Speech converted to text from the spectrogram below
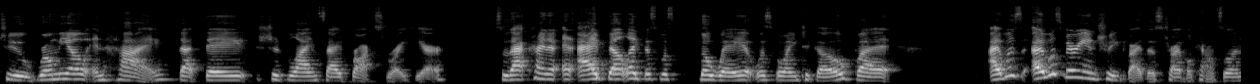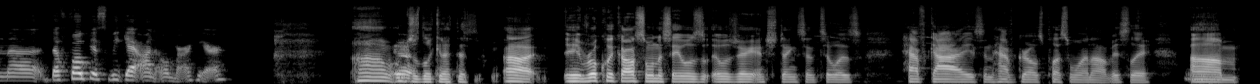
to Romeo and Hai that they should blindside Rocksroy here. So that kind of and I felt like this was the way it was going to go, but I was I was very intrigued by this tribal council and the the focus we get on Omar here. Um, yeah. I'm just looking at this. Uh, real quick, I also want to say it was it was very interesting since it was half guys and half girls plus one, obviously. Mm-hmm. Um,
